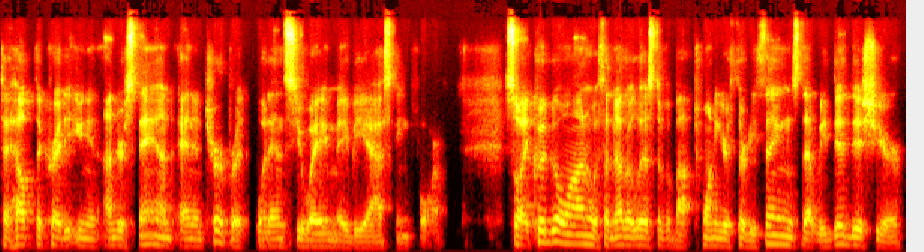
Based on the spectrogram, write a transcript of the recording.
to help the credit union understand and interpret what NCUA may be asking for. So I could go on with another list of about 20 or 30 things that we did this year,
